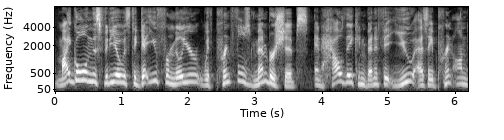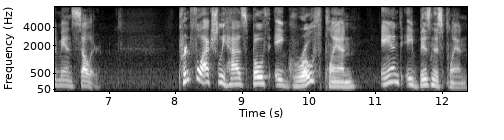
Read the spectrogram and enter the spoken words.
My goal in this video is to get you familiar with Printful's memberships and how they can benefit you as a print on demand seller. Printful actually has both a growth plan and a business plan.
